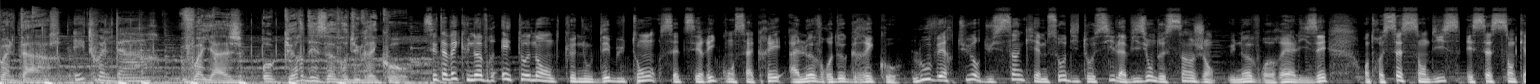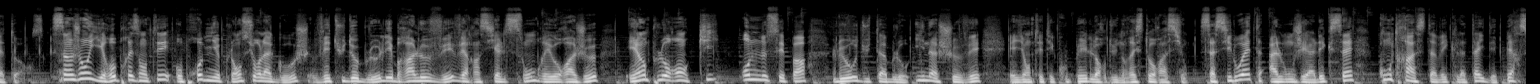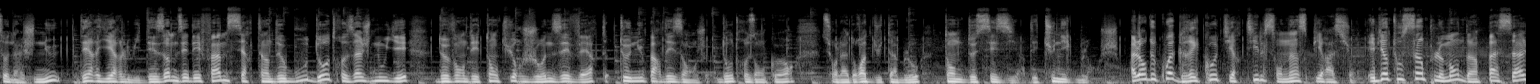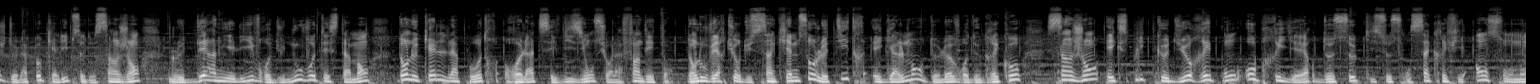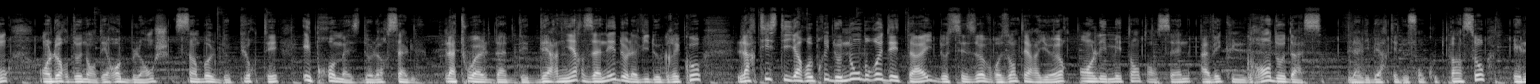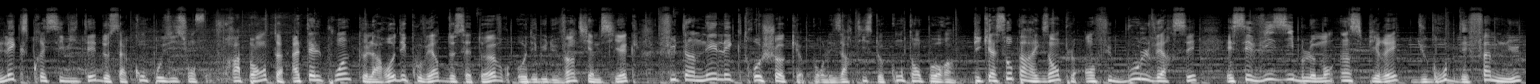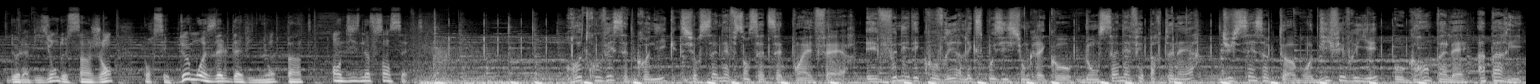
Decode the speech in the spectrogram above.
Étoile d'art. Étoile d'art. Voyage au cœur des œuvres du Gréco. C'est avec une œuvre étonnante que nous débutons cette série consacrée à l'œuvre de Gréco. L'ouverture du cinquième sceau dit aussi la vision de Saint Jean, une œuvre réalisée entre 1610 et 1614. Saint Jean y est représenté au premier plan sur la gauche, vêtu de bleu, les bras levés vers un ciel sombre et orageux, et implorant qui? On ne le sait pas, le haut du tableau inachevé ayant été coupé lors d'une restauration. Sa silhouette, allongée à l'excès, contraste avec la taille des personnages nus derrière lui, des hommes et des femmes, certains debout, d'autres agenouillés devant des tentures jaunes et vertes tenues par des anges. D'autres encore, sur la droite du tableau, tentent de saisir des tuniques blanches. Alors de quoi Gréco tire-t-il son inspiration? Eh bien tout simplement d'un passage de l'Apocalypse de Saint Jean, le dernier livre du Nouveau Testament, dans lequel l'apôtre relate ses visions sur la fin des temps. Dans l'ouverture du cinquième sceau, le titre également de l'œuvre de Gréco, Saint Jean explique que Dieu répond aux prières de ceux qui se sont sacrifiés en son nom en leur donnant des robes blanches, symbole de pureté et promesse de leur salut. La toile date des dernières années de la vie de Gréco. L'artiste y a repris de nombreux détails de ses œuvres antérieures en les mettant en scène avec une grande audace. La liberté de son coup de pinceau et l'expressivité de sa composition sont frappantes, à tel point que la redécouverte de cette œuvre au début du XXe siècle fut un électrochoc pour les artistes contemporains. Picasso, par exemple, en fut bouleversé et s'est visiblement inspiré du groupe des femmes nues de la vision de Saint-Jean pour ses Demoiselles d'Avignon peintes en 1907. Retrouvez cette chronique sur sanef177.fr et venez découvrir l'exposition Gréco dont Sanef est partenaire du 16 octobre au 10 février au Grand Palais à Paris.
